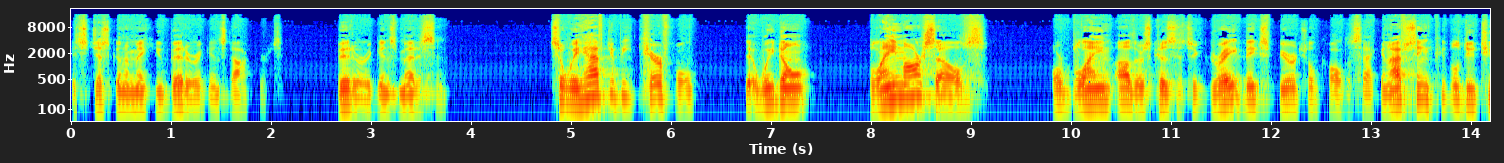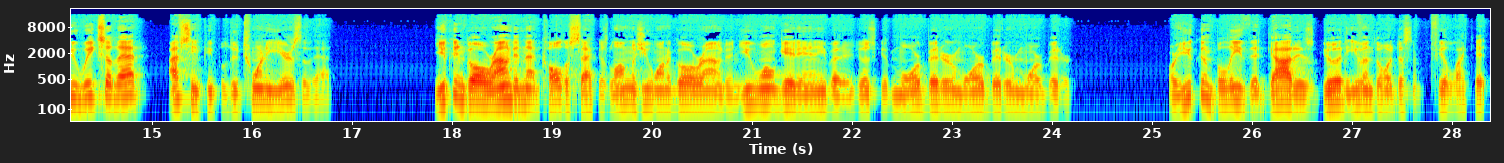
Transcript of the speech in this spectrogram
It's just going to make you bitter against doctors, bitter against medicine. So we have to be careful that we don't blame ourselves or blame others because it's a great big spiritual cul de sac. And I've seen people do two weeks of that, I've seen people do 20 years of that. You can go around in that cul-de-sac as long as you want to go around, and you won't get any better. You just get more bitter, more bitter, more bitter. Or you can believe that God is good even though it doesn't feel like it,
